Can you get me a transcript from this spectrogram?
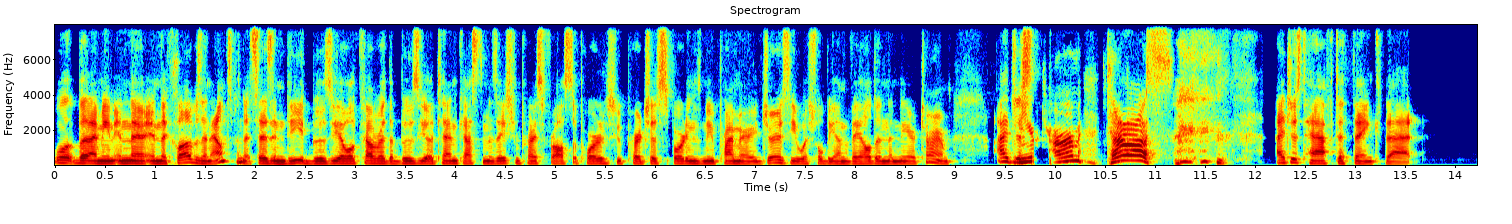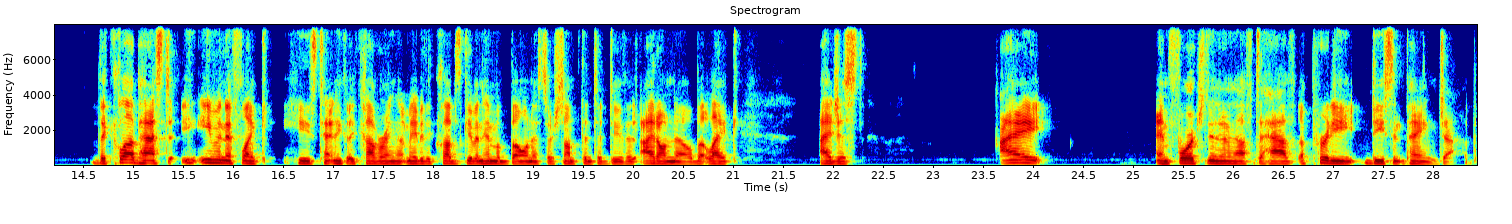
well, but I mean in the in the club's announcement it says indeed Busio will cover the Busio 10 customization price for all supporters who purchase Sporting's new primary jersey, which will be unveiled in the near term. I just Near term, tell us. I just have to think that the club has to, even if like he's technically covering that, maybe the club's given him a bonus or something to do that. I don't know, but like, I just, I am fortunate enough to have a pretty decent paying job,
